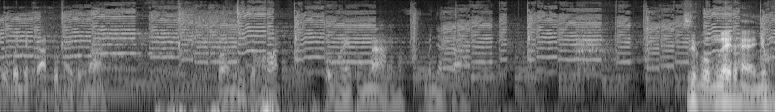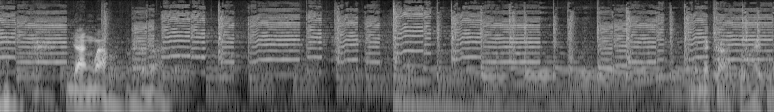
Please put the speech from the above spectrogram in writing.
อ้บรรยากาศตรงไหนตรงหน้าตอนนี้ก็ฮอดตรงไหนตรงหน้าเนาะบรรยากาศซึ่งผมเมื่อยแล้วยุ่งยางมากตรงไหนตรงหน้าบรรยากาศตรงไหนตรง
